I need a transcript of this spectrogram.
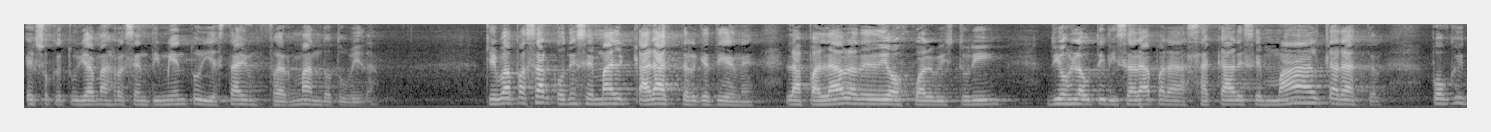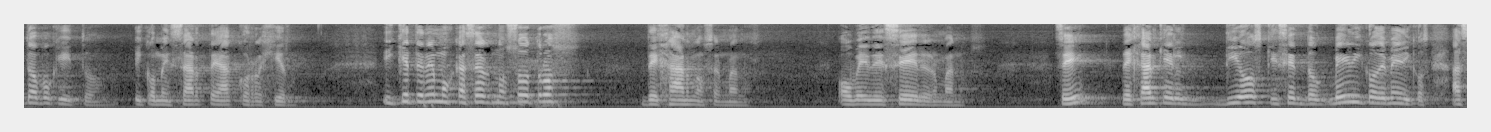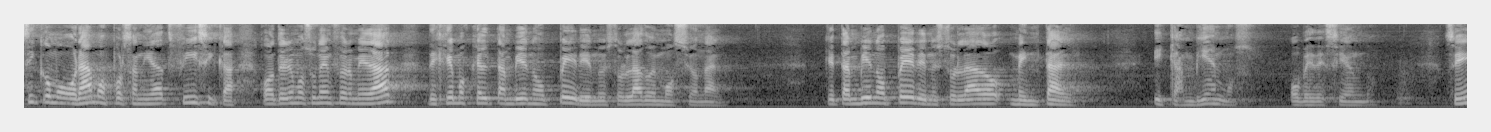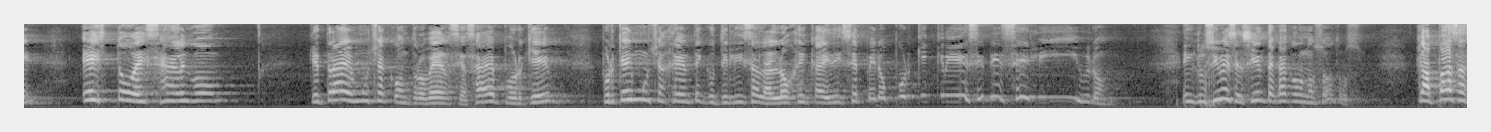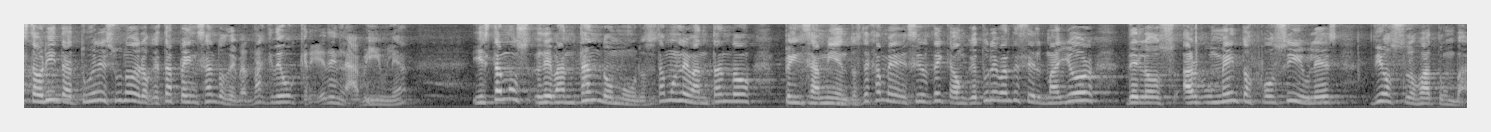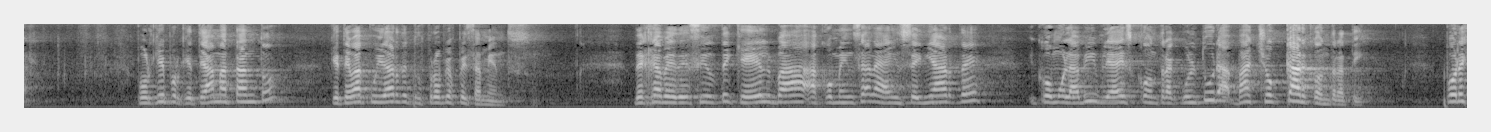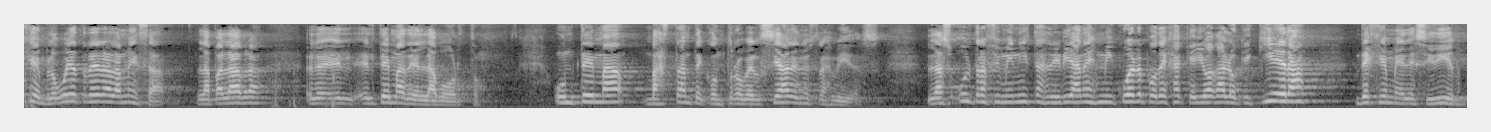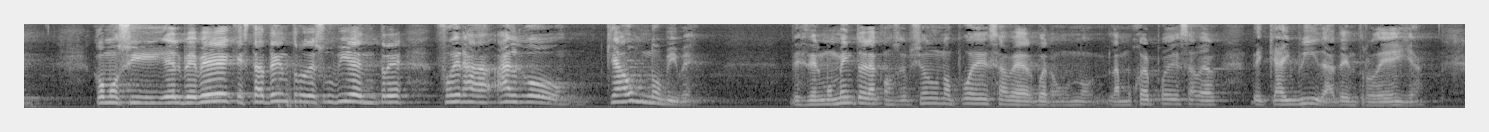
eso que tú llamas resentimiento y está enfermando tu vida. ¿Qué va a pasar con ese mal carácter que tiene? La palabra de Dios, cual bisturí, Dios la utilizará para sacar ese mal carácter poquito a poquito y comenzarte a corregir. ¿Y qué tenemos que hacer nosotros? Dejarnos, hermanos. Obedecer, hermanos. ¿Sí? Dejar que el Dios, que es el médico de médicos, así como oramos por sanidad física, cuando tenemos una enfermedad, dejemos que Él también opere en nuestro lado emocional, que también opere en nuestro lado mental y cambiemos obedeciendo. ¿Sí? Esto es algo que trae mucha controversia. ¿Sabe por qué? Porque hay mucha gente que utiliza la lógica y dice, pero ¿por qué crees en ese libro? Inclusive se siente acá con nosotros. Capaz hasta ahorita tú eres uno de los que está pensando, ¿de verdad que debo creer en la Biblia? Y estamos levantando muros, estamos levantando pensamientos. Déjame decirte que aunque tú levantes el mayor de los argumentos posibles, Dios los va a tumbar. ¿Por qué? Porque te ama tanto que te va a cuidar de tus propios pensamientos. Déjame decirte que Él va a comenzar a enseñarte como la Biblia es contracultura, va a chocar contra ti. Por ejemplo, voy a traer a la mesa la palabra, el, tema del aborto. Un tema bastante controversial en nuestras vidas. Las ultrafeministas dirían, es mi cuerpo, deja que yo haga lo que quiera, déjeme decidir. Como si el bebé que está dentro de su vientre fuera algo que aún no vive. Desde el momento de la concepción uno puede saber, bueno, la mujer puede saber de que hay vida dentro de ella,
